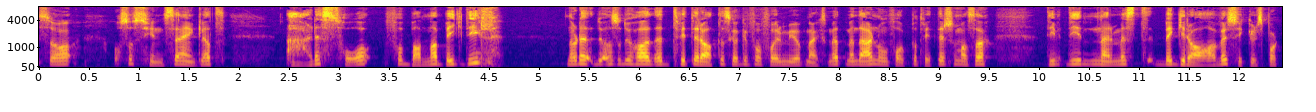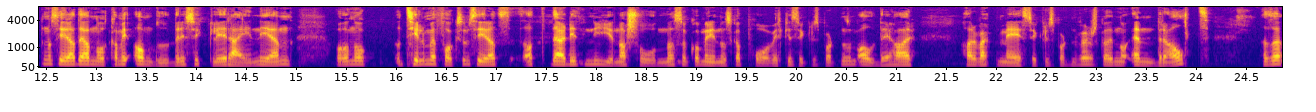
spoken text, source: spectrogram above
Så, og så syns jeg egentlig at er det så forbanna big deal? Det, du, altså, du har, Twitteratet skal ikke få for mye oppmerksomhet, men det er noen folk på Twitter som altså de, de, nærmest begraver sykkelsporten og sier at ja, nå kan vi aldri sykle i regn igjen. Og, nå, til og med folk som sier at, at, det er de nye nasjonene som kommer inn og skal påvirke sykkelsporten, som aldri har, har vært med i sykkelsporten før, så skal de nå endre alt. Altså,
